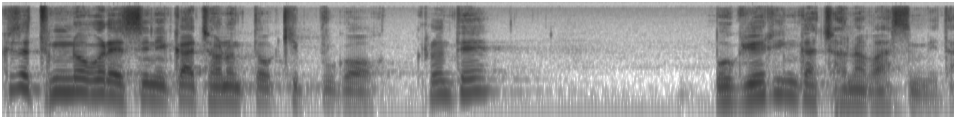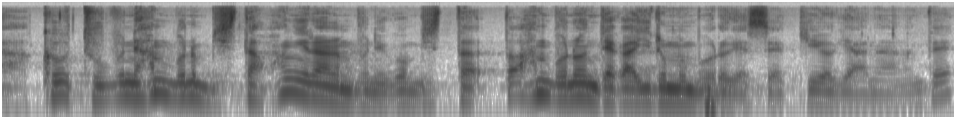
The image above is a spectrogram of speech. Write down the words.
그래서 등록을 했으니까 저는 또 기쁘고 그런데 목요일인가 전화가 왔습니다. 그 두 분이 한 분은 미스터 황이라는 분이고 미스터 또 한 분은 제가 이름을 모르겠어요. 기억이 안 나는데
